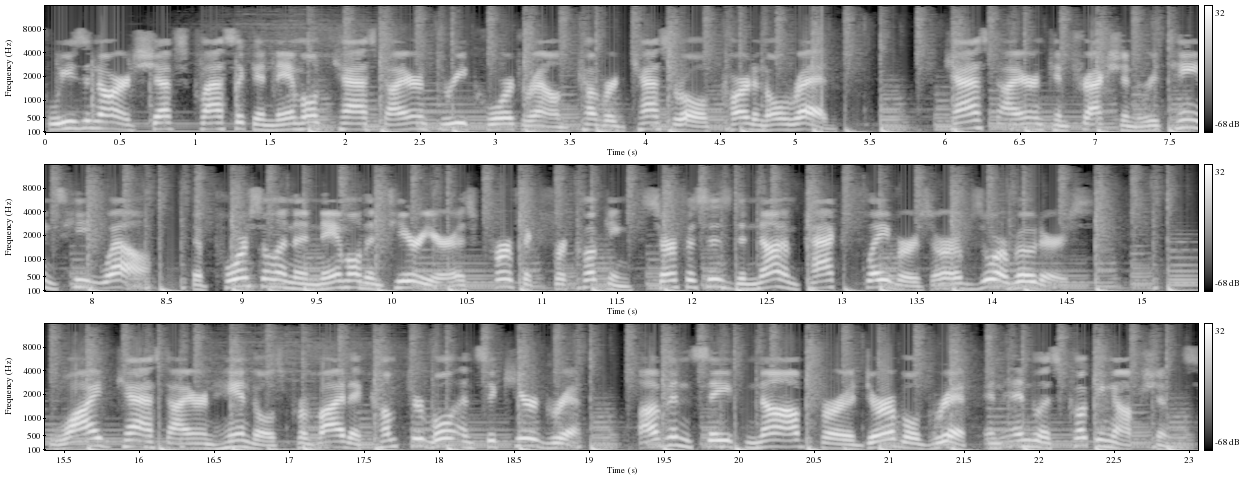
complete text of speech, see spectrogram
Cuisinart Chef's Classic Enameled Cast Iron 3-quart round covered casserole Cardinal Red. Cast iron contraction retains heat well. The porcelain enameled interior is perfect for cooking, surfaces do not impact flavors or absorb odors. Wide cast iron handles provide a comfortable and secure grip. Oven-safe knob for a durable grip and endless cooking options.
